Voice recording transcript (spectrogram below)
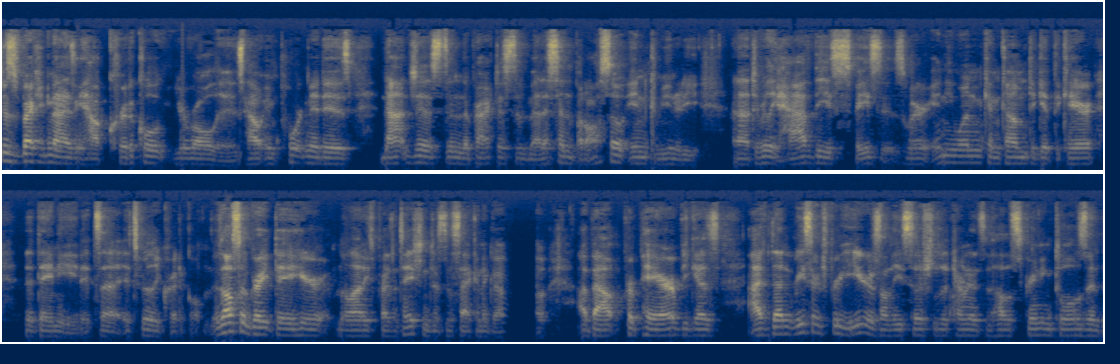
just recognizing how critical your role is, how important it is, not just in the practice of medicine, but also in community, uh, to really have these spaces where anyone can come to get the care that they need. It's uh, it's really critical. It was also a great to hear Nalani's presentation just a second ago about PRAPARE because I've done research for years on these social determinants of health screening tools and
